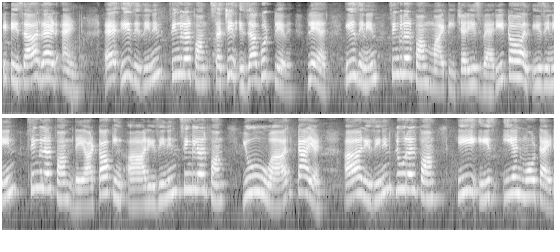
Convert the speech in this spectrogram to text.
It is a red ant. Is is in singular form. Sachin is a good player. Player is in singular form. My teacher is very tall. Is in singular form. They are talking. Are is in singular form. You are tired. Are is in plural form. He is even more tired.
